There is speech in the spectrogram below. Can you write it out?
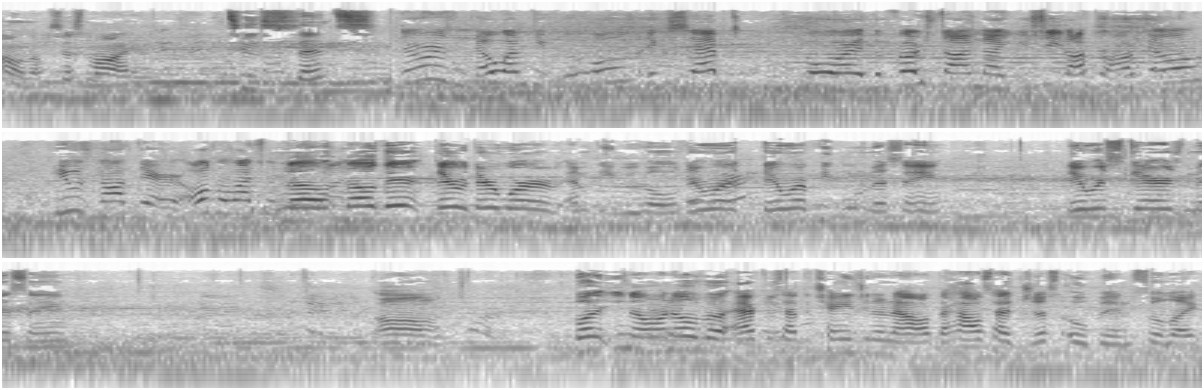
I don't know, it's just my two cents. There was no empty boo holes except for the first time that you see Dr. Oddfellow. He was not there. All the lights were No, no, there there there were empty boo holes. There were there were people missing. There were scares missing. Um but you know, I know the actors had to change in and out. The house had just opened, so like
